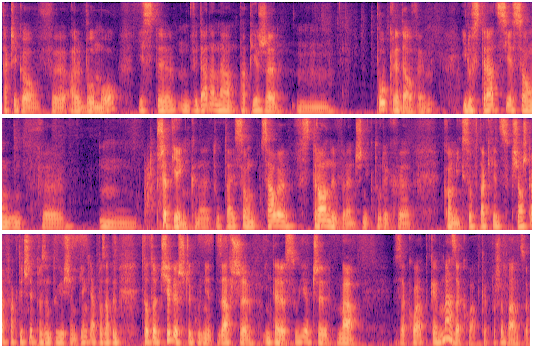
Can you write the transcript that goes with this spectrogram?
takiego w- albumu. Jest y, wydana na papierze mm, półkredowym. Ilustracje są w, mm, przepiękne. Tutaj są całe strony wręcz niektórych e, komiksów, tak więc książka faktycznie prezentuje się pięknie, a poza tym to, co Ciebie szczególnie zawsze interesuje, czy ma zakładkę? Ma zakładkę, proszę bardzo.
